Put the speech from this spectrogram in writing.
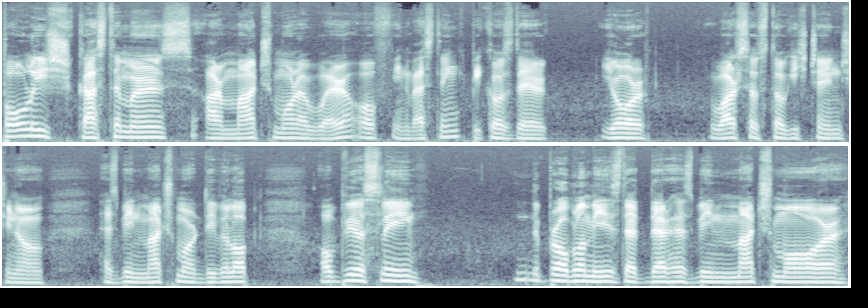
Polish customers are much more aware of investing because their your Warsaw Stock Exchange, you know, has been much more developed. Obviously, the problem is that there has been much more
